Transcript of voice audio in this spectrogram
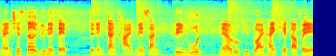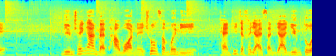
แมนเชสเตอร์ยูไนเต็ดจะเน้นการขายเมสันกรีนวูดแนวรุกที่ปล่อยให้เคตาเฟ่ยืมใช้งานแบบถาวรในช่วงซัมเมอร์นี้ แทนที่จะขยายสัญญายืมตัว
